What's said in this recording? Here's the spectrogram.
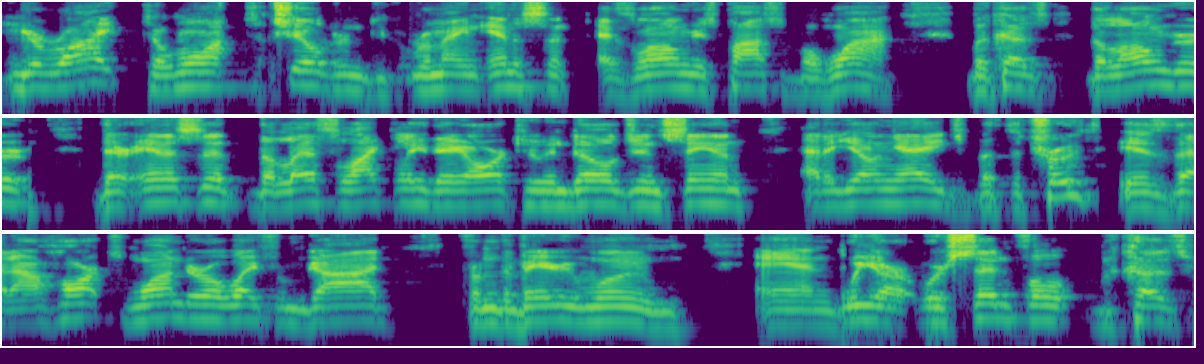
you're right to want children to remain innocent as long as possible. Why? Because the longer they're innocent, the less likely they are to indulge in sin at a young age. But the truth is that our hearts wander away from God from the very womb and we are we're sinful because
